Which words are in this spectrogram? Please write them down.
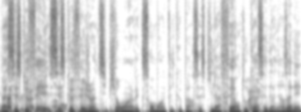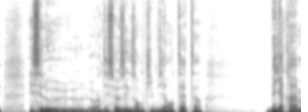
Bah, c'est ce que fait, c'est ce que fait Johan Scipion hein, avec Sombre hein, quelque part. C'est ce qu'il a fait en tout cas ces dernières années, et c'est le, un des seuls exemples qui me vient en tête. Mais il y a quand même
